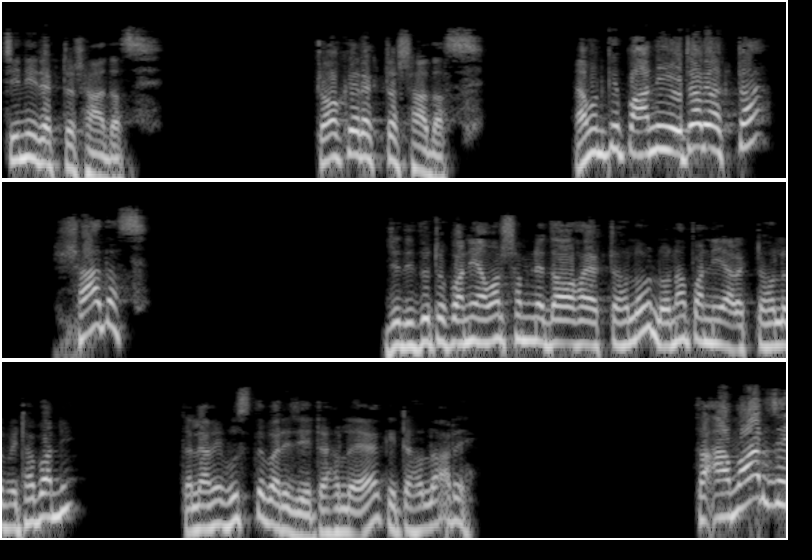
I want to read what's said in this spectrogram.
চিনির একটা স্বাদ আছে। টকের একটা স্বাদ আছে। এমনকি পানি, এটারও একটা স্বাদ আছে। যদি দুটো পানি আমার সামনে দেওয়া হয়, একটা হলো লোনা পানি আর একটা হলো মিঠা পানি, তাহলে আমি বুঝতে পারি যে এটা হলো এক, এটা হলো আরে তা আমার যে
